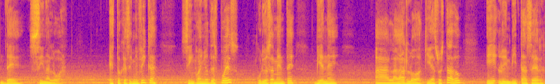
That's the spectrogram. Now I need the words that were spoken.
de Sinaloa. ¿Esto qué significa? Cinco años después, curiosamente, viene a halagarlo aquí a su estado y lo invita a ser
